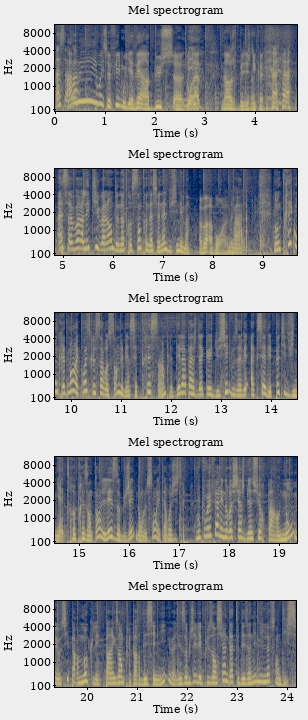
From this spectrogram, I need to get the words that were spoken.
À Ah savoir, oui, oui, ce film où il y avait un bus euh, dont Mais- la... Non, je, je déconne. à savoir l'équivalent de notre Centre national du cinéma. Ah bah ah bon, ah, d'accord. Voilà. Donc très concrètement, à quoi est-ce que ça ressemble? Eh bien c'est très simple. Dès la page d'accueil du site, vous avez accès à des petites vignettes représentant les objets dont le son a été enregistré. Vous pouvez faire une recherche bien sûr par nom, mais aussi par mots-clés. Par exemple, par décennie, euh, les objets les plus anciens datent des années 1910.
